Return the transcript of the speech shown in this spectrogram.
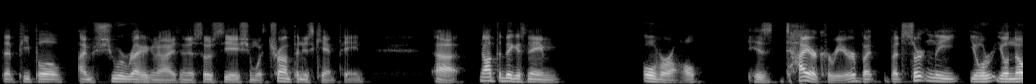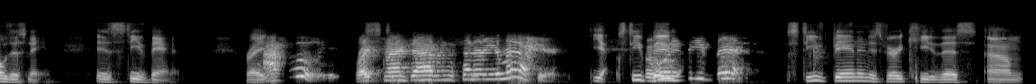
that people I'm sure recognize in association with Trump and his campaign, uh, not the biggest name overall, his entire career, but but certainly you'll you'll know this name is Steve Bannon, right? Absolutely, right smack dab in the center of your map here. yeah, Steve But Bannon. Steve Bannon? Steve Bannon is very key to this. Um,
